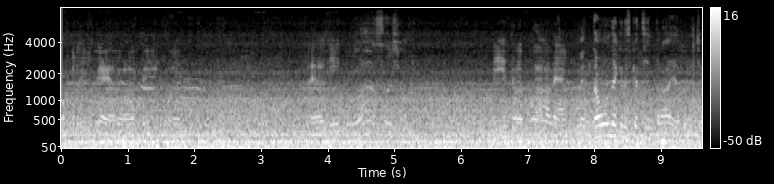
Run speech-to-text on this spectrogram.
Oprește aerul la vehicule. Le-a zis, Lasă așa. intră cu alea Păi De acum. Unde crezi că ți intră aerul? Ce?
